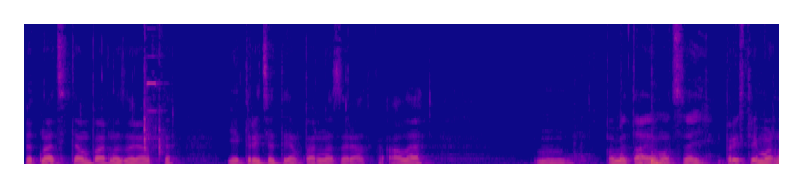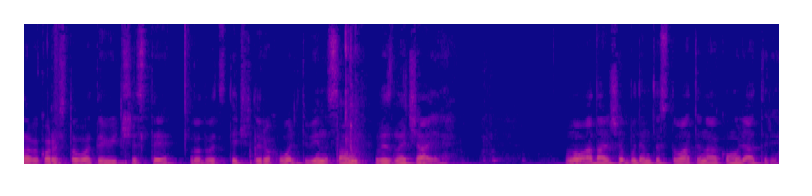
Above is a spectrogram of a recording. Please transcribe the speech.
15 амперна зарядка і 30 амперна зарядка. Але пам'ятаємо, цей пристрій можна використовувати від 6 до 24 вольт, він сам визначає. Ну, а далі будемо тестувати на акумуляторі.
